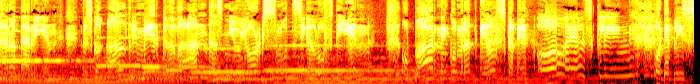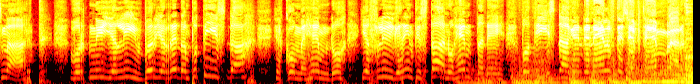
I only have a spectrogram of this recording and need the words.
nära bergen. Du ska aldrig mer behöva andas New Yorks smutsiga luft igen. Och barnen kommer att älska det. Åh, älskling. Och det blir snart. Vårt nya liv börjar redan på tisdag. Jag kommer hem då. Jag flyger in till stan och hämtar dig på tisdagen den 11 september.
